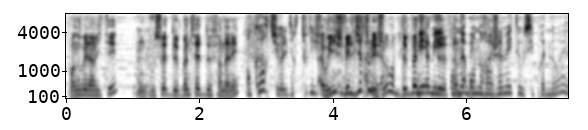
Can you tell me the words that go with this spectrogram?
Pour un nouvel invité. On Mhm. vous souhaite de bonnes fêtes de fin d'année. Encore, tu vas le dire tous les jours. Ah oui, je vais le dire Ah tous là les jours. De bonnes mais fêtes mais de fin d'année. on n'aura jamais été aussi près de Noël.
